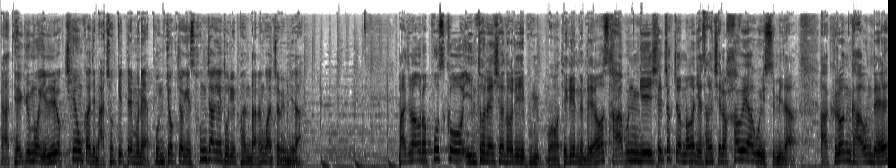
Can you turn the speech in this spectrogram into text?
아, 대규모 인력 채용까지 마쳤기 때문에 본격적인 성장에 돌입한다는 관점입니다. 마지막으로 포스코 인터내셔널이 뭐 되겠는데요. 4분기 실적 전망은 예상치를 하회하고 있습니다. 아, 그런 가운데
